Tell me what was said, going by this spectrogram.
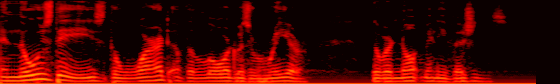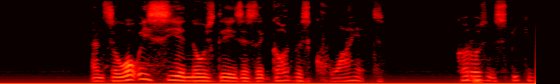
In those days, the word of the Lord was rare, there were not many visions. And so, what we see in those days is that God was quiet, God wasn't speaking.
